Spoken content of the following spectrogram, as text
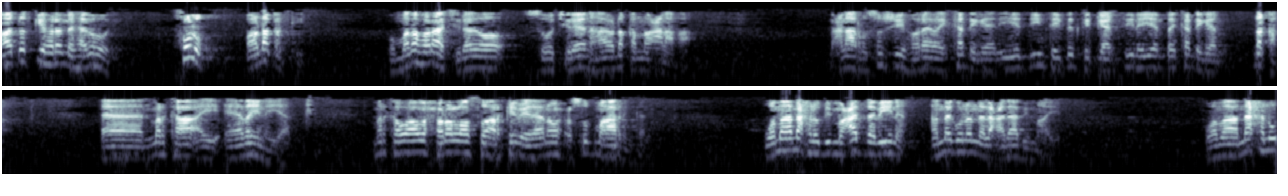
waa dadkii hore madhabahoodii. Khuluq waa dhaqankii. Ummado horaa jiray oo soo jireen ahaa oo dhaqan noocan ahaa macnaha rusushii hore bay ka dhigeen iyo diintay dadka gaadhsiinayeen bay ka dhigeen dhaqan. Markaa ay eedaynayaan. Marka waa wax hore loo soo arkay bay idhahdeen wax cusub maha arrinkani wamaa naxnu bimucadabiina annaguna nala cadaabi maayo. Wamaa naxnu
